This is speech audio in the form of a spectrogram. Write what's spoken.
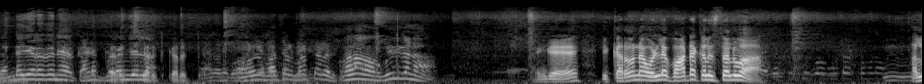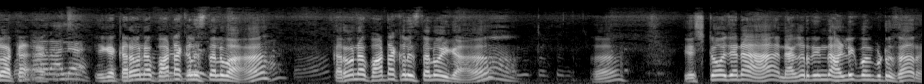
ದಂಡಗಿರೋದನ್ನೇ ಕಣಕ್ ಬರಂಗಿಲ್ಲ. ಕರೆಕ್ಟ್ ಹಂಗೆ? ಈ ಕರೋನಾ ಒಳ್ಳೆ ಪಾಠ ಕಲಿಸ್ತಲ್ವಾ? ಅಲ್ವಾ? ಈಗ ಕರೋನಾ ಪಾಠ ಕಲಿಸ್ತಲ್ವಾ? ಕರೋನಾ ಪಾಠ ಕಲಿಸ್ತಲ್ವಾ ಈಗ? ಆ? ಎಷ್ಟೋ ಜನ ನಗರದಿಂದ ಹಳ್ಳಿಗೆ ಬಂದ್ಬಿಟ್ರು ಸರ್.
